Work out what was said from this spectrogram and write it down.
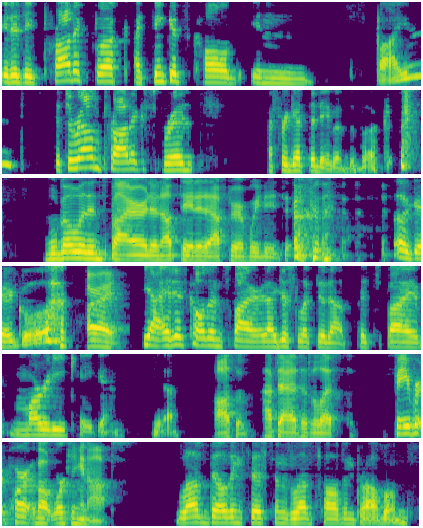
it is a product book. I think it's called Inspired. It's around product sprints. I forget the name of the book. we'll go with Inspired and update it after if we need to. okay, cool. All right. Yeah, it is called Inspired. I just looked it up. It's by Marty Cagan. Yeah. Awesome. I have to add it to the list. Favorite part about working in ops? Love building systems, love solving problems.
